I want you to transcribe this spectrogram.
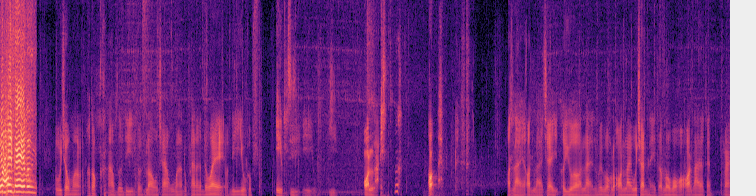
ว้ายแม่มึงผู้ชมอะก็ต้องกราบสวัสดีเราชาวกุมาทุกท่านกันด้วย วันนี้อยู่กับ MCA ออนไลน์ออนไลน์ออนไลน์ออนไลน์ใช่เราอยู่ออนไลน์เราไม่บอกเราออนไลน์เวอร์ชันไหนแต่เราบอกว่าออนไลน์แล้วกันมา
